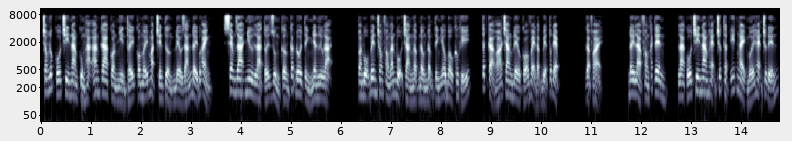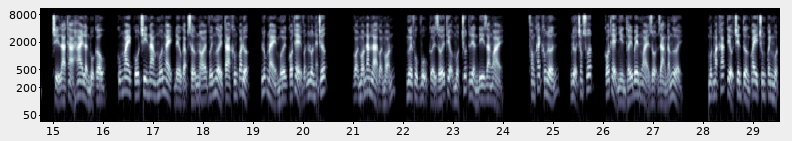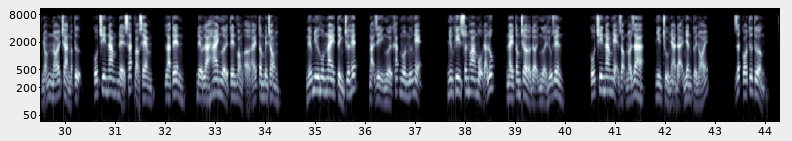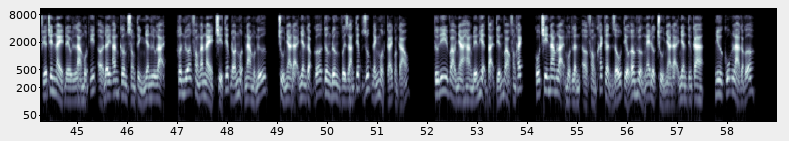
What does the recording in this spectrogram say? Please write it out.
Trong lúc cố chi nam cùng hạ an ca còn nhìn thấy có mấy mặt trên tường đều dán đầy bức ảnh, xem ra như là tới dùng cơm các đôi tình nhân lưu lại. Toàn bộ bên trong phòng ăn bộ tràn ngập nồng đậm tình yêu bầu không khí, tất cả hóa trang đều có vẻ đặc biệt tốt đẹp. Gặp phải. Đây là phòng khách tên, là cố chi nam hẹn trước thật ít ngày mới hẹn trước đến, chỉ là thả hai lần bộ câu, cũng may cố chi nam mỗi ngày đều gặp sớm nói với người ta không qua được, lúc này mới có thể vẫn luôn hẹn trước gọi món ăn là gọi món, người phục vụ cười giới thiệu một chút liền đi ra ngoài. Phòng khách không lớn, nửa trong suốt, có thể nhìn thấy bên ngoài rộn ràng đám người. Một mặt khác tiểu trên tường quay chung quanh một nhóm nói tràn ngập tự, cố chi nam để sát vào xem, là tên, đều là hai người tên vòng ở ái tâm bên trong. Nếu như hôm nay tình chưa hết, ngại gì người khác ngôn ngữ nhẹ. Nhưng khi xuân hoa mộ đã lúc, này tâm chờ đợi người hữu duyên. Cố chi nam nhẹ giọng nói ra, nhìn chủ nhà đại nhân cười nói. Rất có tư tưởng, phía trên này đều là một ít ở đây ăn cơm xong tình nhân lưu lại, hơn nữa phòng ăn này chỉ tiếp đón một nam một nữ chủ nhà đại nhân gặp gỡ tương đương với gián tiếp giúp đánh một cái quảng cáo. Từ đi vào nhà hàng đến hiện tại tiến vào phòng khách, cố chi nam lại một lần ở phòng khách gần giấu tiểu âm hưởng nghe được chủ nhà đại nhân tiếng ca, như cũng là gặp gỡ.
